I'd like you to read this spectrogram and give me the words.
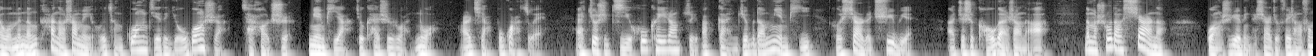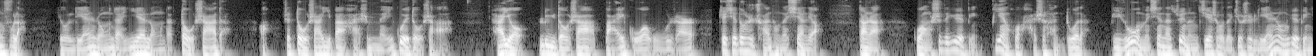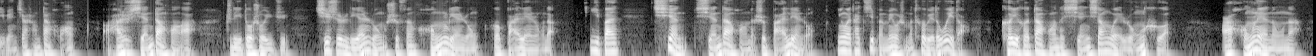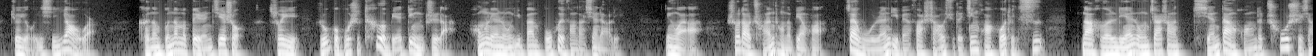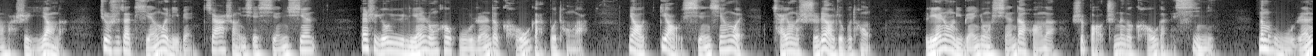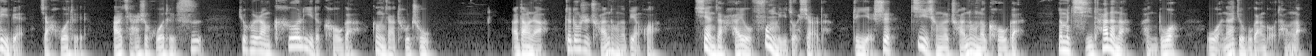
哎，我们能看到上面有一层光洁的油光时啊，才好吃。面皮啊就开始软糯，而且啊不挂嘴，哎，就是几乎可以让嘴巴感觉不到面皮和馅儿的区别啊，这是口感上的啊。那么说到馅儿呢，广式月饼的馅儿就非常丰富了，有莲蓉的、椰蓉的、豆沙的。哦，这豆沙一般还是玫瑰豆沙啊，还有绿豆沙、白果、五仁儿，这些都是传统的馅料。当然。广式的月饼变化还是很多的，比如我们现在最能接受的就是莲蓉月饼里边加上蛋黄啊，还是咸蛋黄啊。这里多说一句，其实莲蓉是分红莲蓉和白莲蓉的，一般嵌咸蛋黄的是白莲蓉，因为它基本没有什么特别的味道，可以和蛋黄的咸香味融合，而红莲蓉呢就有一些药味儿，可能不那么被人接受，所以如果不是特别定制的红莲蓉，一般不会放到馅料里。另外啊，说到传统的变化，在五仁里边放少许的金华火腿丝，那和莲蓉加上咸蛋黄的初始想法是一样的，就是在甜味里边加上一些咸鲜。但是由于莲蓉和五仁的口感不同啊，要调咸鲜味，采用的食料就不同。莲蓉里边用咸蛋黄呢，是保持那个口感的细腻；那么五仁里边加火腿，而且还是火腿丝。就会让颗粒的口感更加突出，啊，当然，这都是传统的变化。现在还有凤梨做馅儿的，这也是继承了传统的口感。那么其他的呢，很多，我呢就不敢苟同了。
